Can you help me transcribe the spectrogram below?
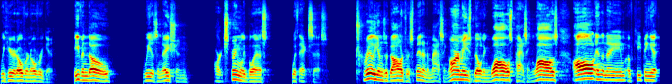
We hear it over and over again, even though we as a nation are extremely blessed with excess. Trillions of dollars were spent in amassing armies, building walls, passing laws, all in the name of keeping it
